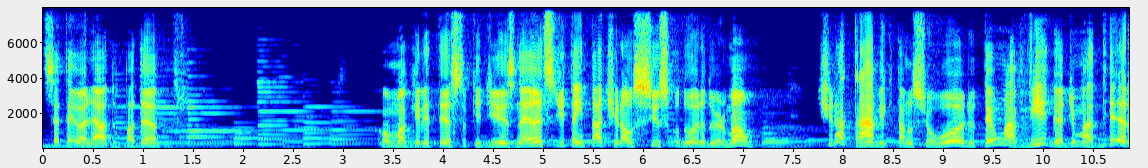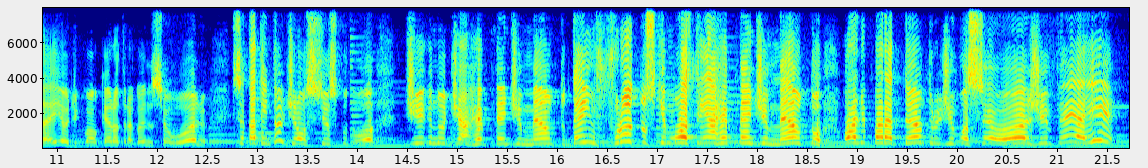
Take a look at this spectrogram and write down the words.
Você tem olhado para dentro? Como aquele texto que diz, né? Antes de tentar tirar o cisco do olho do irmão, Tira a trave que está no seu olho, tem uma viga de madeira aí ou de qualquer outra coisa no seu olho. Você está tentando tirar o cisco do olho, digno de arrependimento. Deem frutos que mostrem arrependimento. Olhe para dentro de você hoje e vê aí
